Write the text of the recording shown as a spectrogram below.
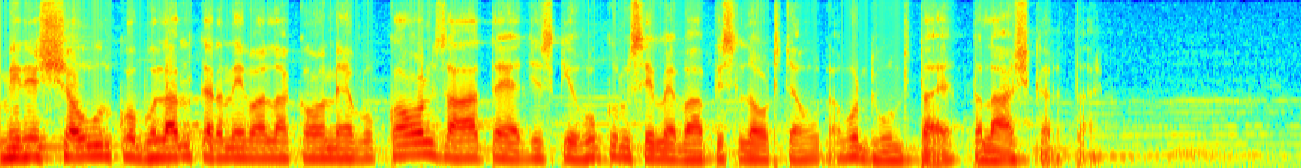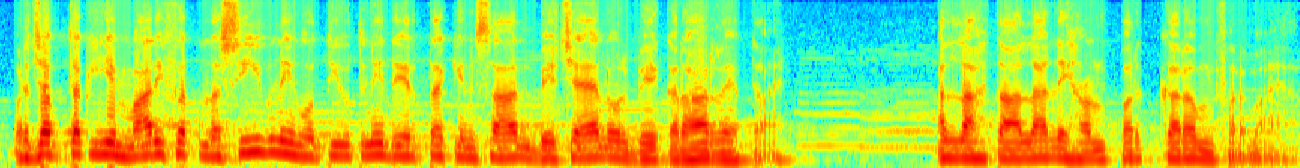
मेरे शऊर को बुलंद करने वाला कौन है, वो कौन ज़ात है जिसके हुक्म से मैं वापस लौट जाऊँगा, वो ढूंढता है, तलाश करता है। और जब तक ये मारिफत नसीब नहीं होती, उतनी देर तक इंसान बेचैन और बेकरार रहता है। अल्लाह ताला ने हम पर करम फरमाया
